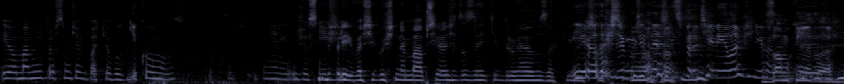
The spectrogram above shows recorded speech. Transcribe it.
jo, mám ji prosím tě v baťohu, děkuji moc. Jsi úplně nejúžasnější. Dobrý, Vašek už nemá příležitost zajít druhého zaklínače. Jo, takže můžete říct, proč je nejlepší. Zamkněte.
